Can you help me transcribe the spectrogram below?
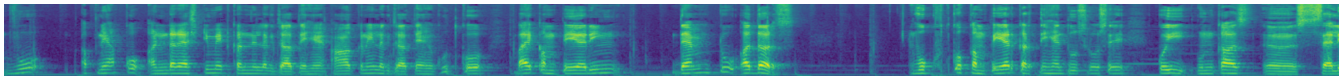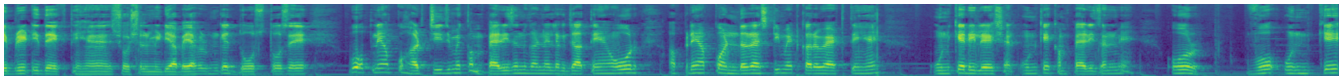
वो अपने आप को अंडर एस्टिमेट करने लग जाते हैं, आंकने लग जाते हैं खुद को by comparing them to others वो खुद को कंपेयर करते हैं दूसरों से, कोई उनका सेलिब्रिटी देखते हैं सोशल मीडिया पे या फिर उनके दोस्तों से वो अपने आप को हर चीज़ में कंपैरिजन करने लग जाते हैं और अपने आप को अंडर एस्टिमेट कर बैठते हैं उनके रिलेशन उनके कंपैरिजन में और वो उनके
